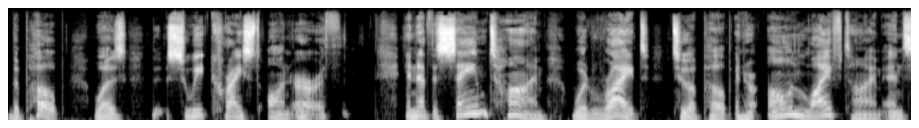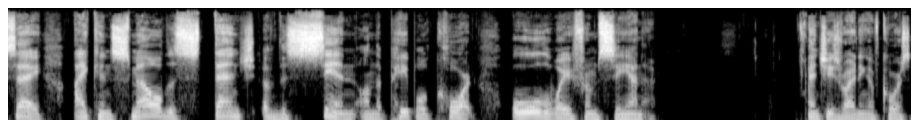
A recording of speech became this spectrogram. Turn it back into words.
the Pope was the sweet Christ on earth and at the same time would write to a pope in her own lifetime and say, I can smell the stench of the sin on the papal court all the way from Siena. And she's writing, of course,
